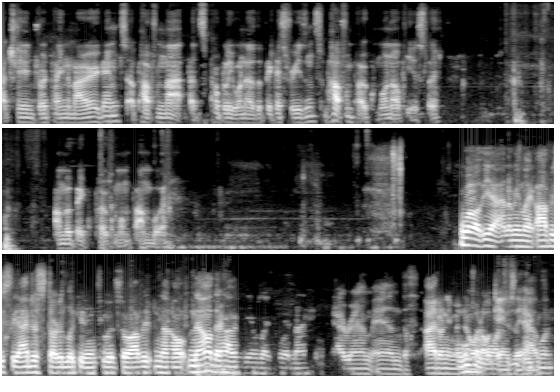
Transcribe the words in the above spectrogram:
actually enjoyed playing the Mario games. Apart from that, that's probably one of the biggest reasons. Apart from Pokemon, obviously. I'm a big Pokemon fanboy. Well, yeah, and I mean like obviously I just started looking into it, so obviously now now they're having games like Fortnite, Skyrim, and I don't even know what all games is a they big have. one.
